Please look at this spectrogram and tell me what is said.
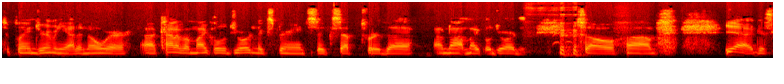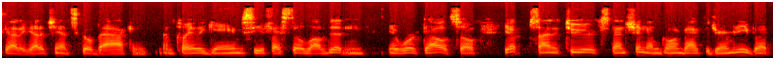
to play in Germany out of nowhere. Uh, kind of a Michael Jordan experience, except for the I'm not Michael Jordan. so um, yeah, I just got got a chance to go back and, and play the game, see if I still loved it, and it worked out. So yep, signed a two year extension. I'm going back to Germany, but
